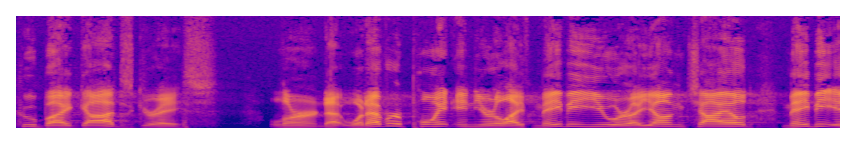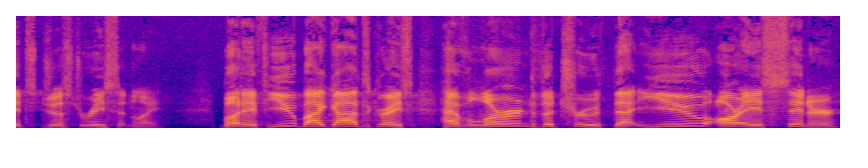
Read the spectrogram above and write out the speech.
who, by God's grace, learned at whatever point in your life, maybe you were a young child, maybe it's just recently, but if you, by God's grace, have learned the truth that you are a sinner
